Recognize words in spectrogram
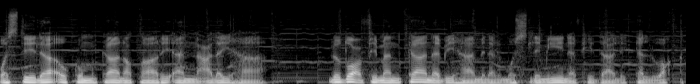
واستيلاؤكم كان طارئا عليها لضعف من كان بها من المسلمين في ذلك الوقت.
